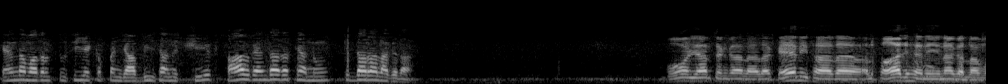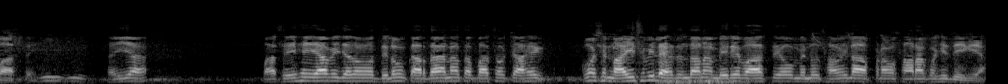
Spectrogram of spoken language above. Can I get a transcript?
ਕਹਿਣ ਦਾ ਮਤਲਬ ਤੁਸੀਂ ਇੱਕ ਪੰਜਾਬੀ ਸਾਨੂੰ ਸ਼ੇਖ ਸਾਹਿਬ ਕਹਿੰਦਾ ਤਾਂ ਤੁਹਾਨੂੰ ਕਿੱਦਾਂ ਦਾ ਲੱਗਦਾ? ਬਹੁਤ ਯਾਰ ਚੰਗਾ ਲੱਗਦਾ ਕਹਿ ਨਹੀਂ ਸਕਦਾ ਅਲਫਾਜ਼ ਹੈ ਨੇ ਇਹਨਾਂ ਗੱਲਾਂ ਵਾਸਤੇ। ਜੀ ਜੀ। ਸਹੀ ਆ। ਬਸ ਇਹ ਆ ਵੀ ਜਦੋਂ ਦਿਲੋਂ ਕਰਦਾ ਨਾ ਤਾਂ ਬਸ ਉਹ ਚਾਹੇ ਕੁਝ ਨਾਈਸ ਵੀ ਲਿਖ ਦਿੰਦਾ ਨਾ ਮੇਰੇ ਵਾਸਤੇ ਉਹ ਮੈਨੂੰ ਸਮਝ ਲਾ ਆਪਣਾ ਉਹ ਸਾਰਾ ਕੁਝ ਹੀ ਦੇ ਗਿਆ।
